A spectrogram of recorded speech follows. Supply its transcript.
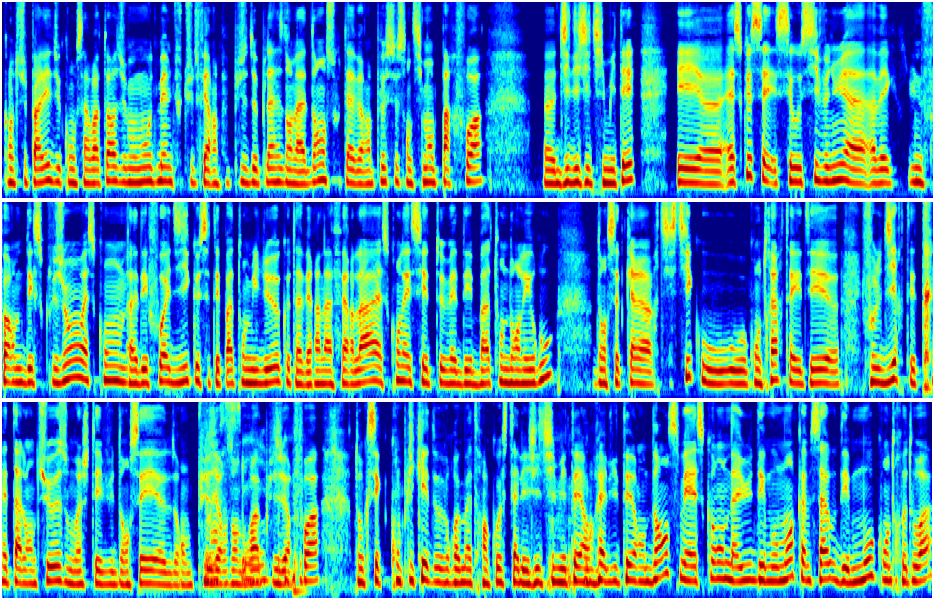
quand tu parlais du conservatoire, du moment où même tu te faire un peu plus de place dans la danse, où tu avais un peu ce sentiment parfois d'illégitimité. Et euh, est-ce que c'est aussi venu à- avec une forme d'exclusion? Est-ce qu'on a des fois dit que c'était pas ton milieu, que tu avais rien à faire là? Est-ce qu'on a essayé de te mettre des bâtons dans les roues dans cette carrière artistique ou, au contraire, tu as été, il faut le dire, tu es très talentueuse. Moi, je t'ai vu danser euh, dans plusieurs Merci. endroits, plusieurs fois. Donc c'est compliqué de remettre en cause ta légitimité en réalité en danse. Mais est-ce qu'on a eu des moments comme ça ou des mots contre toi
